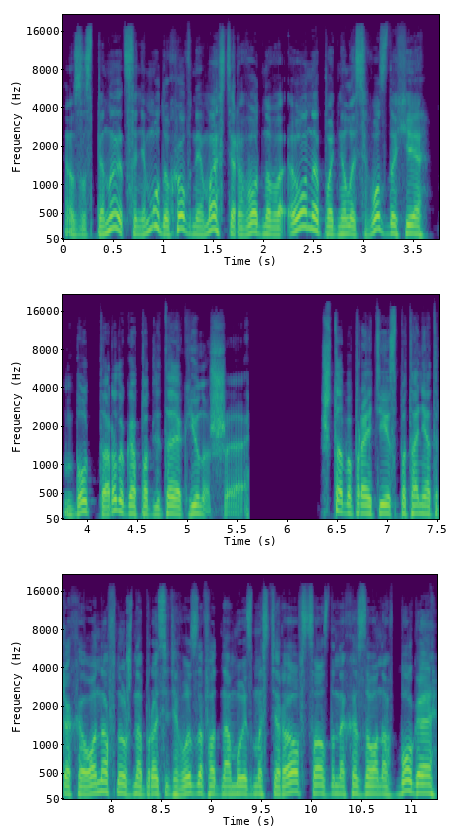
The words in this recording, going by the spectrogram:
За спиной Цанему духовный мастер водного эона поднялась в воздухе, будто радуга подлетая к юноше. Чтобы пройти испытание трех ионов, нужно бросить вызов одному из мастеров, созданных из ионов Бога.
